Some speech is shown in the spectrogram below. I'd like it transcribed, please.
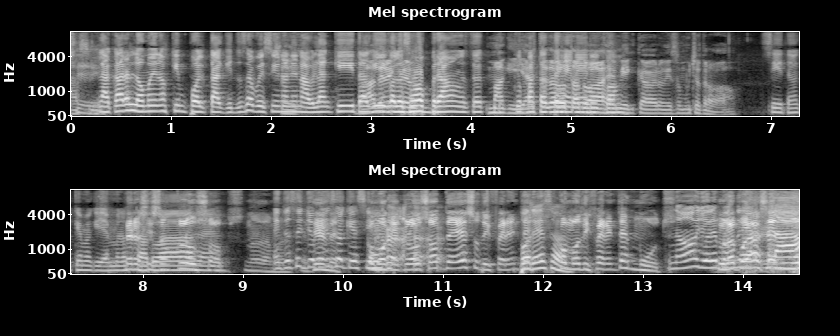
cara, sí. la cara es lo menos que importa aquí. Tú sabes, si una Sí. nena blanquita Vas a aquí tener con los que ojos brown, esto es bastante los tatuajes genérico. bien cabrón, es mucho trabajo. Sí, tengo que maquillarme los Pero si tatuajes. son close-ups, nada más. Entonces yo ¿entiendes? pienso que si Como que close-up de eso, diferentes. Por eso. Como diferentes moods. No, yo le Tú le pondría- puedes hacer claro.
